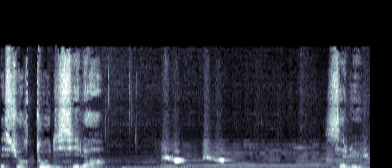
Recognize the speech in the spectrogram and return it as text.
Et surtout d'ici là. Salut.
